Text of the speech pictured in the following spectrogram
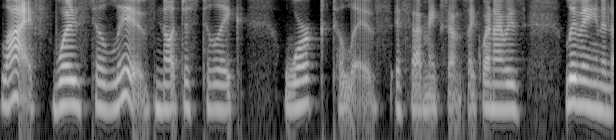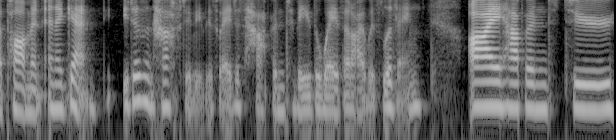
life was to live, not just to like work to live, if that makes sense. Like when I was living in an apartment, and again, it doesn't have to be this way, it just happened to be the way that I was living. I happened to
